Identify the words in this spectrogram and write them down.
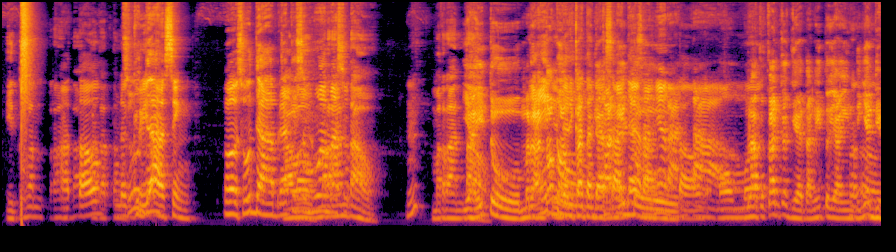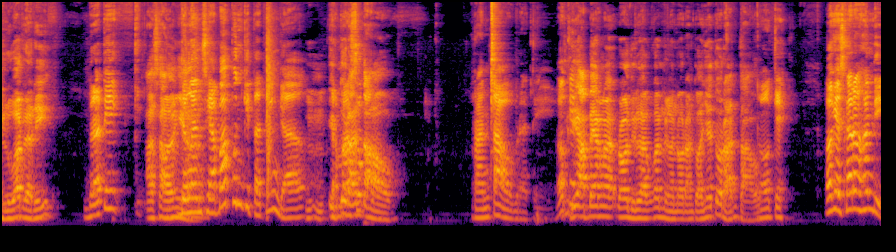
Itu kan rantau atau negeri Sudah. asing. Oh, sudah. Berarti Kalau semua masuk. merantau. Hmm? Merantau. Ya itu, merantau itu mau dari kata kegiatan dasarnya itu. rantau. melakukan kegiatan itu yang intinya Uh-uh. di luar dari Berarti asalnya. dengan siapa pun kita tinggal, Mm-mm, itu termasuk- rantau. rantau berarti. Oke. Jadi apa yang Rol dilakukan dengan orang tuanya itu rantau. Oke. Oke, sekarang Handi.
